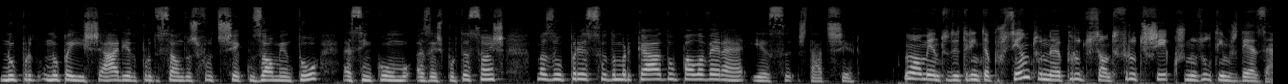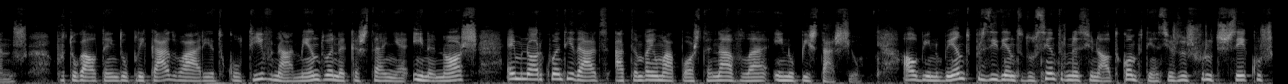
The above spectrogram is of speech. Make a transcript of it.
No, no país, a área de produção dos frutos secos aumentou, assim como as exportações, mas o preço de mercado, Paula Verã, esse está a descer. Um aumento de 30% na produção de frutos secos nos últimos 10 anos. Portugal tem duplicado a área de cultivo na amêndoa, na castanha e na noz. Em menor quantidade, há também uma aposta na avelã e no pistácio. Albino Bento, presidente do Centro Nacional de Competências dos Frutos Secos,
